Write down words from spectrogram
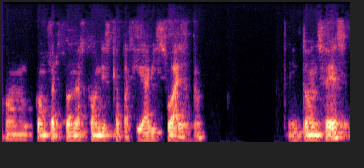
Con, con personas con discapacidad visual, ¿no? Entonces,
